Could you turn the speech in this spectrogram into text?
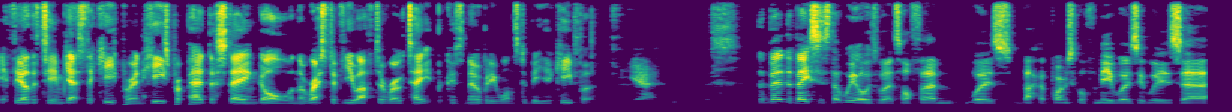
if the other team gets the keeper and he's prepared to stay in goal and the rest of you have to rotate because nobody wants to be your keeper. Yeah. the the basis that we always worked off um, was back at primary school for me was it was uh,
